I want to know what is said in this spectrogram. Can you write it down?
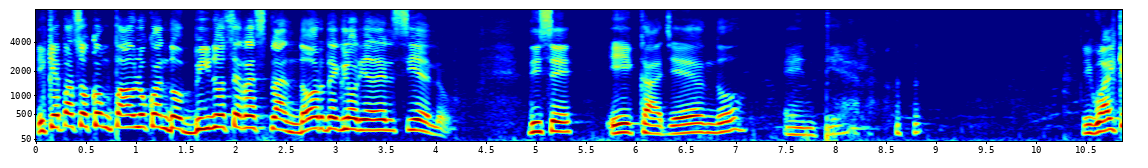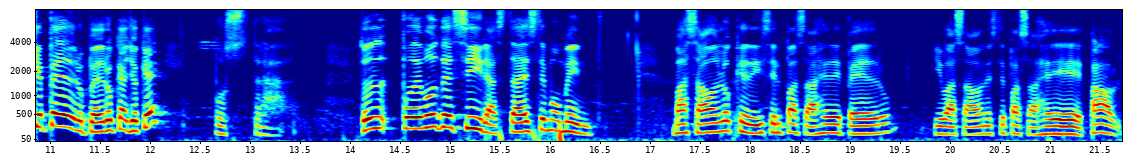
¿Y qué pasó con Pablo cuando vino ese resplandor de gloria del cielo? Dice, y cayendo en tierra. Igual que Pedro, Pedro cayó qué? Postrado. Entonces podemos decir hasta este momento, basado en lo que dice el pasaje de Pedro y basado en este pasaje de Pablo,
